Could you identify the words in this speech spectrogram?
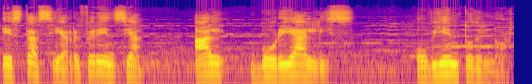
esta hacía referencia al borealis o viento del norte.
